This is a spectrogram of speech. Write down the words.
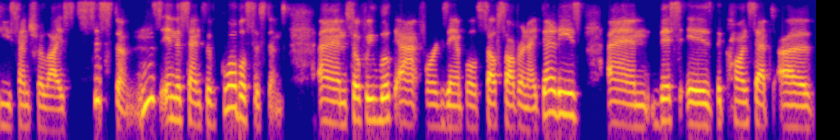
decentralized systems in the sense of global systems. Um, so, if we look at, for example, self sovereign identities, um, this is the concept of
